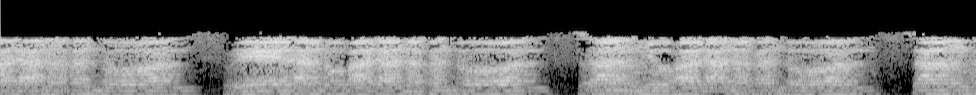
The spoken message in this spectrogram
าดานะขันโทเวทานุปาดานะขันโทสัญญูปาดานะขันโทสังข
